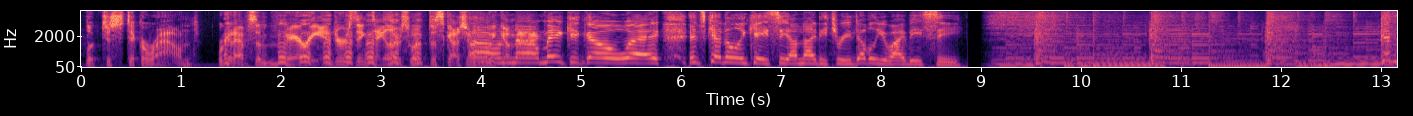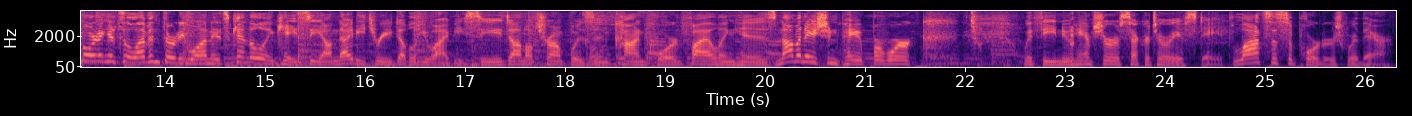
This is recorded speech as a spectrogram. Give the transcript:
look, just stick around. We're gonna have some very interesting Taylor Swift discussion when oh, we come no, back. make it go away. It's Kendall and Casey on 93 WIBC. Good morning. It's 11:31. It's Kendall and Casey on 93 WIBC. Donald Trump was in Concord filing his nomination paperwork with the New Hampshire Secretary of State. Lots of supporters were there.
